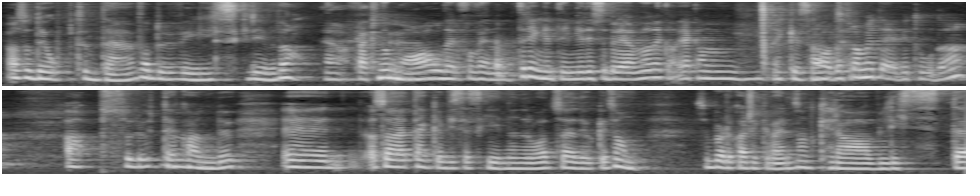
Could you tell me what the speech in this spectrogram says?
Altså Det er opp til deg hva du vil skrive, da. Ja, for det er ikke normal, Dere forventer ingenting i disse brevene. Jeg kan ta det fra mitt eget hode. Absolutt, det kan du. Eh, altså jeg tenker Hvis jeg skriver en råd, så er det jo ikke sånn Så bør det kanskje ikke være en sånn kravliste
